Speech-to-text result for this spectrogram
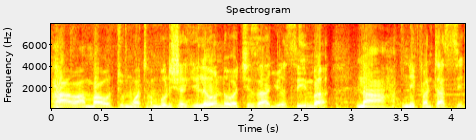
Hawa ambao tumewatambulisha Kilondo, wachezaji wa Simba na ni fantastic.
